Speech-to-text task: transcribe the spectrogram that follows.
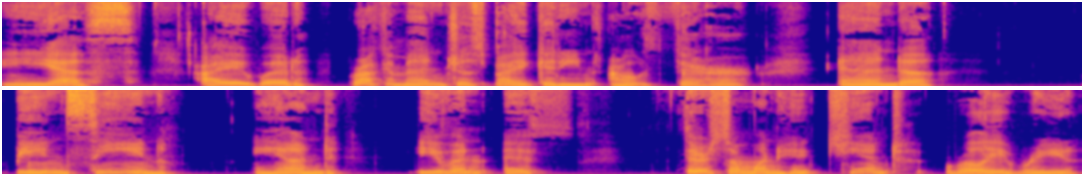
Yes. I would recommend just by getting out there and uh, being seen. And even if there's someone who can't really read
